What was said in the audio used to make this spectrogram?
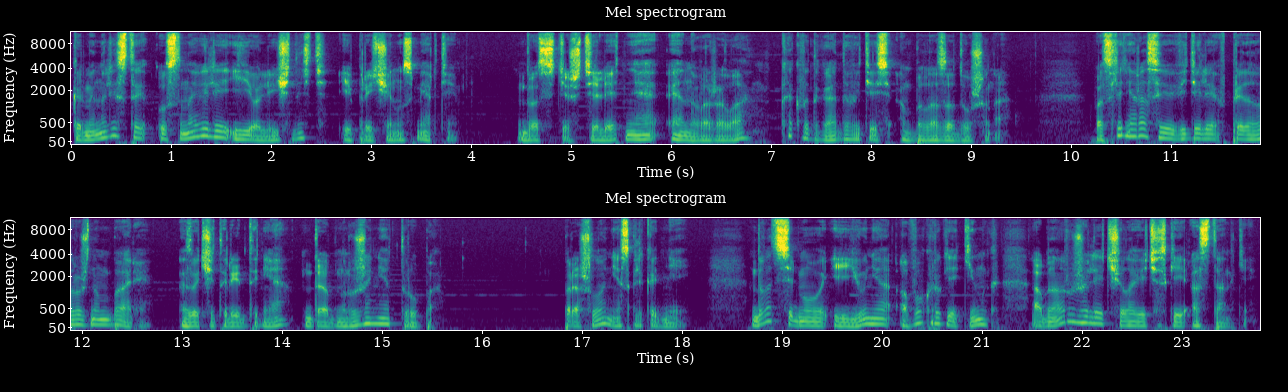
Криминалисты установили ее личность и причину смерти. 26-летняя Энн Варрелла, как вы догадываетесь, была задушена. Последний раз ее видели в придорожном баре за 4 дня до обнаружения трупа. Прошло несколько дней. 27 июня в округе Кинг обнаружили человеческие останки –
